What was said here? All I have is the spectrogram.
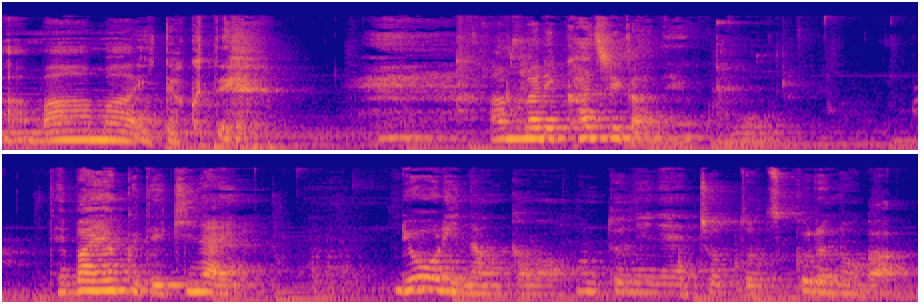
あまあまあ痛くて。あんまり家事がねこう手早くできない料理なんかは本当にねちょっと作るのが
